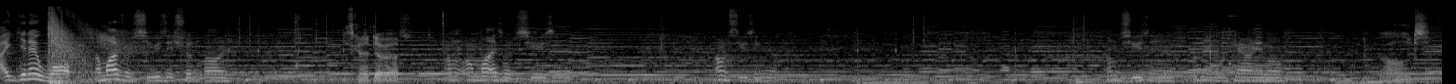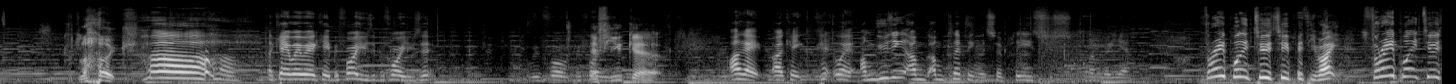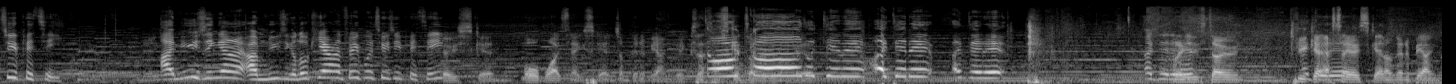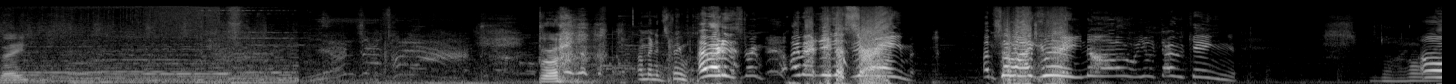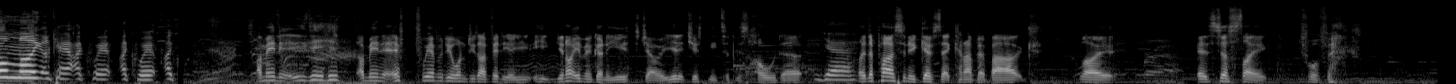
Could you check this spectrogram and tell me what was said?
I, you know what? I might as well just use it, shouldn't I? He's gonna do it. I, I might as well just use it. I'm just using it. I'm just using it. I don't even care anymore. God. Good luck. okay, wait, wait, okay. Before I use it, before I use it, before before. I If you get Okay, okay, okay, wait. I'm using. I'm I'm clipping this, so please just remember. Yeah. 3.22 pity, right? 3.22 pity. I'm using a. I'm using a Lucky Arrow on 3.22 pity. Ghost skin or Whitesnake skins, I'm gonna be angry because that's Oh the skins God! I'm I did it! I did it! I did it! I did do. it! Please don't. If you I get did SAO it. skin, I'm gonna be angry. Bro. I'm ending the stream. I'm ending the stream. I'm ending the stream. I'm so angry. No, you're joking. Oh my. Okay, I quit. I quit. I. Quit. I mean, he, he, I mean, if we ever do want to do that video, you, he, you're not even going to use Joey. You just need to just hold it. Yeah. Like the person who gives it can have it back. Like, it's just like.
